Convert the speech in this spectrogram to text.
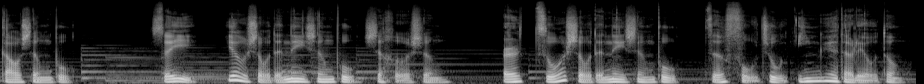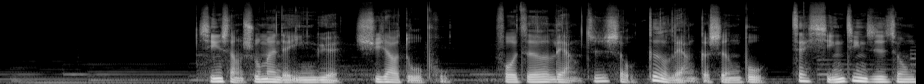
高声部，所以右手的内声部是和声，而左手的内声部则辅助音乐的流动。欣赏舒曼的音乐需要读谱，否则两只手各两个声部，在行进之中，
